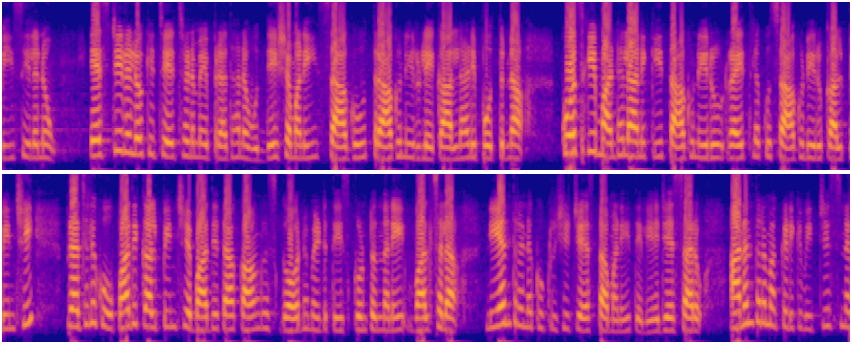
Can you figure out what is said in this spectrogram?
బీసీలను ఎస్టీలలోకి చేర్చడమే ప్రధాన ఉద్దేశమని సాగు త్రాగునీరు లేక అల్లాడిపోతున్న కోసిగి మండలానికి తాగునీరు రైతులకు సాగునీరు కల్పించి ప్రజలకు ఉపాధి కల్పించే బాధ్యత కాంగ్రెస్ గవర్నమెంట్ తీసుకుంటుందని వలసల నియంత్రణకు కృషి చేస్తామని తెలియజేశారు. అనంతరం అక్కడికి విచ్చేసిన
